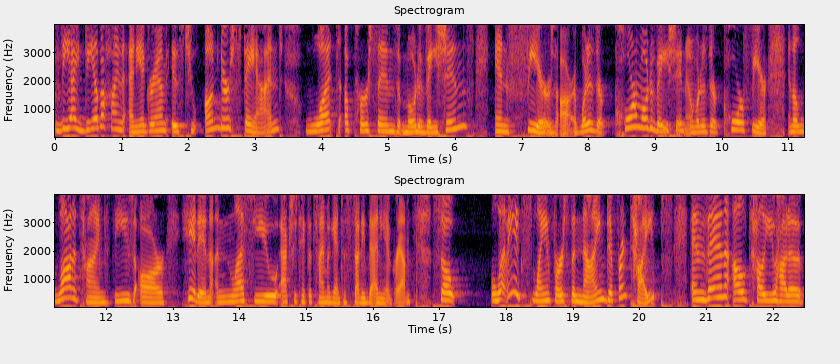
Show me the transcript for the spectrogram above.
the idea behind the Enneagram is to understand what a person's motivations and fears are. What is their core motivation and what is their core fear? And a lot of times these are hidden unless you actually take the time again to study the Enneagram. So, let me explain first the nine different types, and then I'll tell you how to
